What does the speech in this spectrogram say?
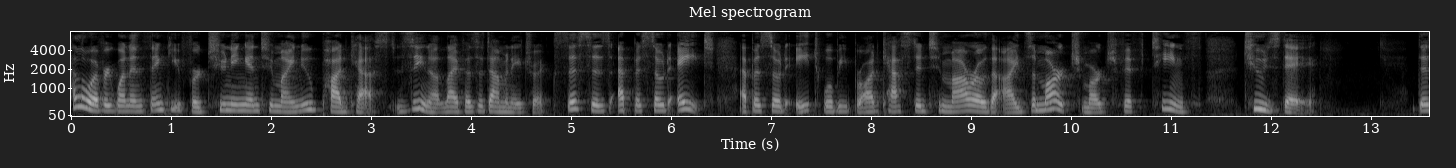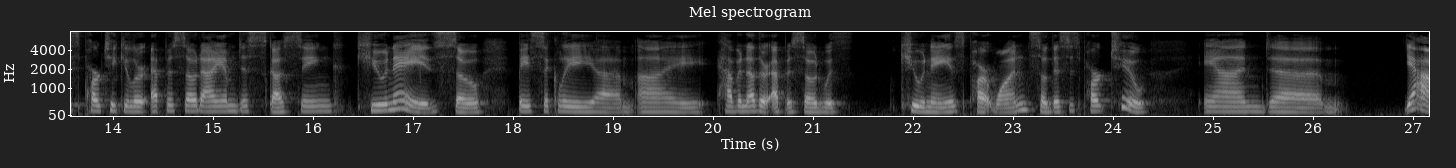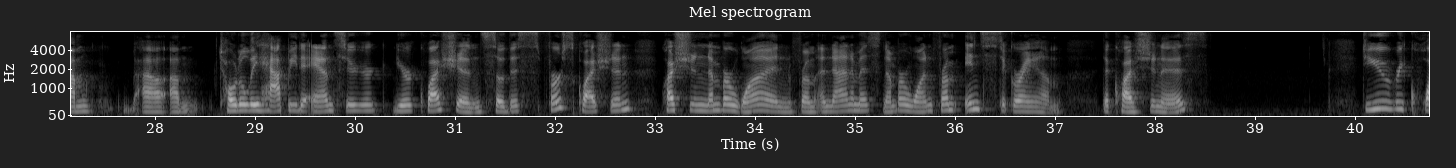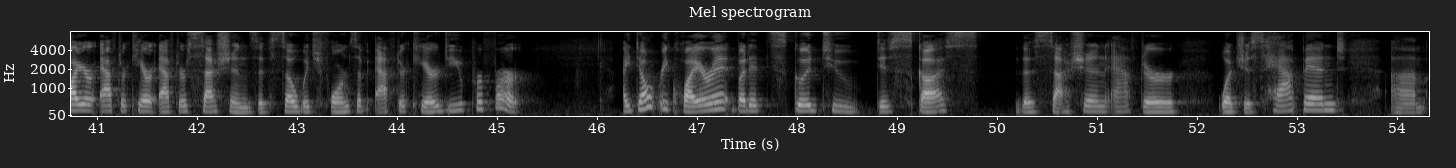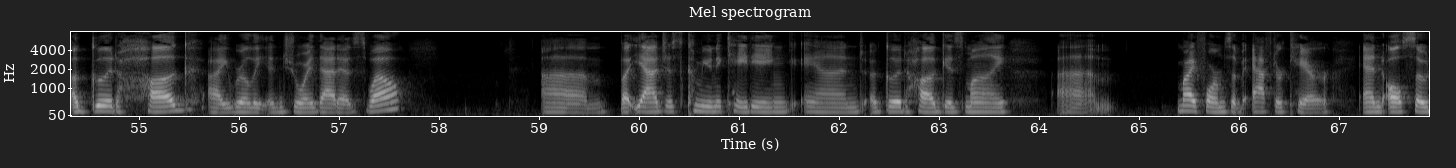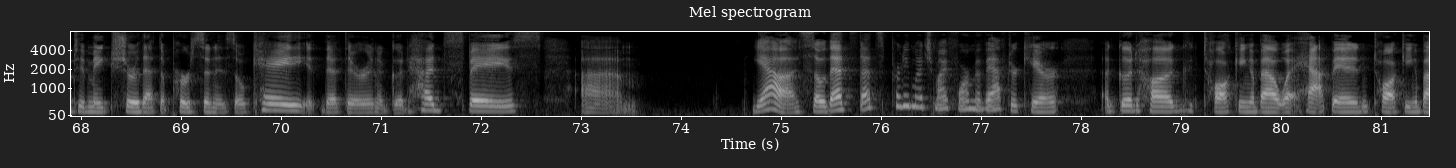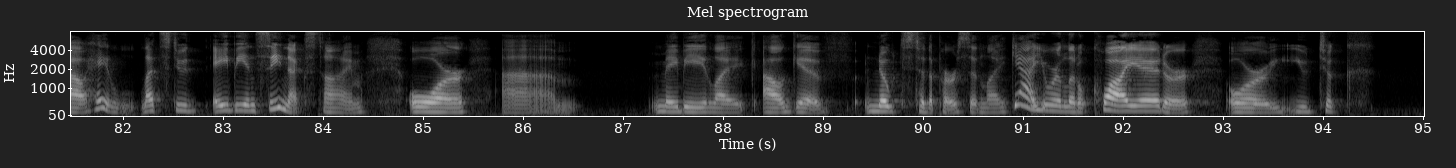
Hello, everyone, and thank you for tuning into my new podcast, Xena Life as a Dominatrix. This is episode 8. Episode 8 will be broadcasted tomorrow, the Ides of March, March 15th, Tuesday. This particular episode, I am discussing Q&As. So basically, um, I have another episode with Q&As, part one. So this is part two. And um, yeah, I'm, uh, I'm totally happy to answer your, your questions. So, this first question, question number one from Anonymous number one from Instagram. The question is Do you require aftercare after sessions? If so, which forms of aftercare do you prefer? I don't require it, but it's good to discuss the session after what just happened. Um, a good hug, I really enjoy that as well. Um, but yeah, just communicating and a good hug is my um, my forms of aftercare, and also to make sure that the person is okay, that they're in a good headspace. Um, yeah, so that's that's pretty much my form of aftercare. A good hug, talking about what happened, talking about, hey, let's do A, B, and C next time, or um, maybe like I'll give notes to the person like, yeah, you were a little quiet or or you took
